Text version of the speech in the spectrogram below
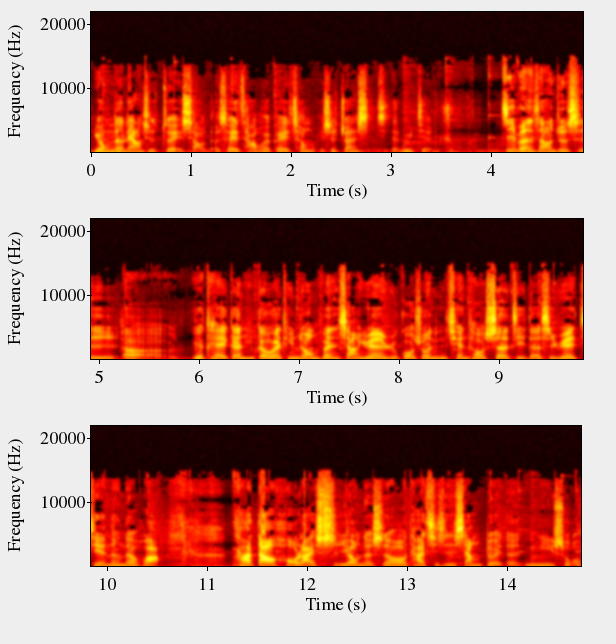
用的量是最少的，所以才会被称为是钻石级的绿建筑。基本上就是呃，也可以跟各位听众分享，因为如果说你前头设计的是越节能的话。它到后来使用的时候，它其实相对的，你所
